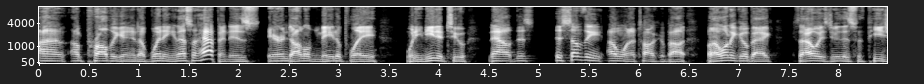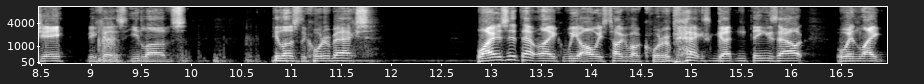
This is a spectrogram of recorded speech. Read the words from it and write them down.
I'm, I'm probably going to end up winning, and that's what happened. Is Aaron Donald made a play when he needed to. Now this is something I want to talk about, but I want to go back because I always do this with PJ because he loves he loves the quarterbacks. Why is it that like we always talk about quarterbacks gutting things out when like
